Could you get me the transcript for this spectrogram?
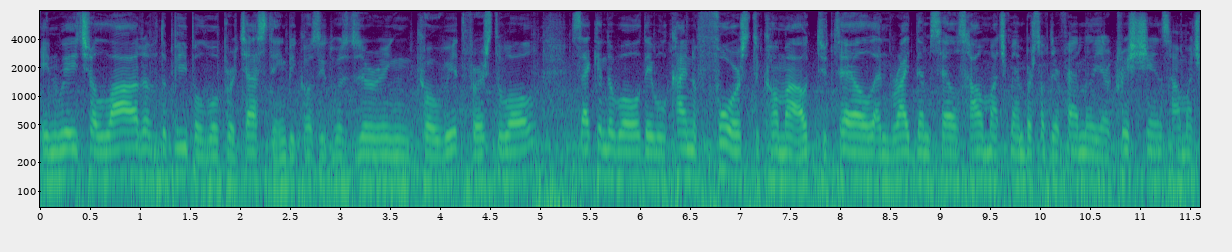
in which a lot of the people were protesting because it was during COVID, first of all. Second of all, they were kind of forced to come out to tell and write themselves how much members of their family are Christians, how much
